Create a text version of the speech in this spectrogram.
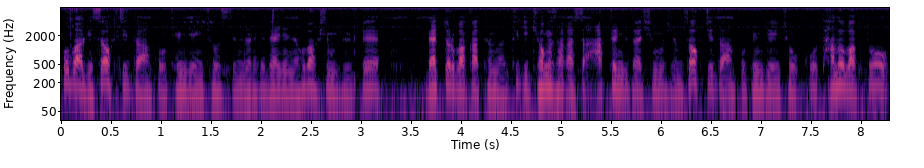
호박이 썩지도 않고 굉장히 좋습니다. 그러니까 내년에 호박 심으실 때 맷도로박 같은 건 특히 경사가 싹 던지다 심으시면 썩지도 않고 굉장히 좋고 단호박도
